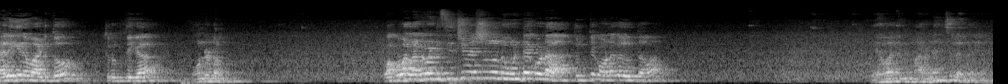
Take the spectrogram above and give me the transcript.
కలిగిన వాటితో తృప్తిగా ఉండడం. ఒకవేళ అటువంటి సిచ్యువేషన్లో నువ్వు ఉంటే కూడా తృప్తిగా ఉండగలుగుతావా? దేవా నేను మరణించలేదయ్యా.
